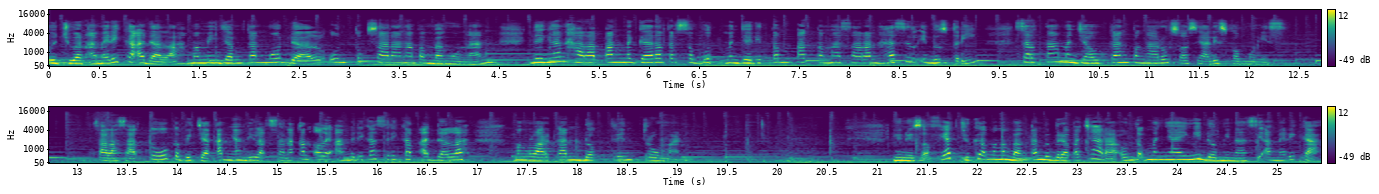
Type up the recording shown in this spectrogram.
Tujuan Amerika adalah meminjamkan modal untuk sarana pembangunan dengan harapan negara tersebut menjadi tempat pemasaran hasil industri serta menjauhkan pengaruh sosialis komunis. Salah satu kebijakan yang dilaksanakan oleh Amerika Serikat adalah mengeluarkan doktrin Truman. Uni Soviet juga mengembangkan beberapa cara untuk menyaingi dominasi Amerika.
